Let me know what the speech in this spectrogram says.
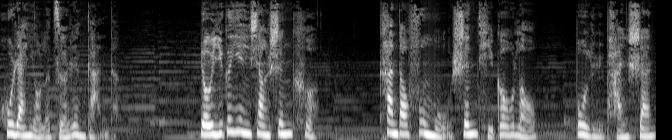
忽然有了责任感的？”有一个印象深刻，看到父母身体佝偻，步履蹒跚。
